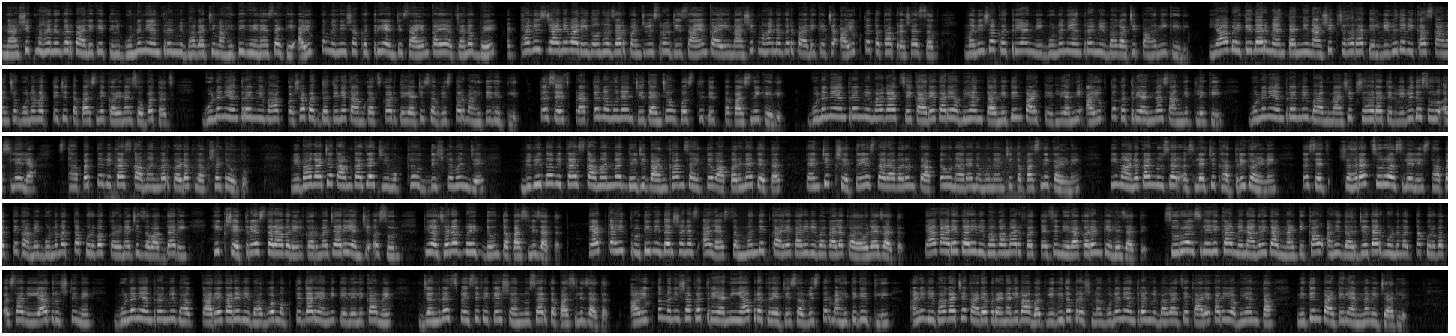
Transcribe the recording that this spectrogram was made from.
नाशिक महानगरपालिकेतील गुणनियंत्रण विभागाची माहिती घेण्यासाठी आयुक्त मनीषा खत्री यांची सायंकाळी अचानक भेट. अठ्ठावीस जानेवारी दोन हजार पंचवीस रोजी सायंकाळी नाशिक महानगरपालिकेच्या आयुक्त तथा प्रशासक मनीषा खत्री यांनी गुणनियंत्रण विभागाची पाहणी केली. या भेटीदरम्यान त्यांनी नाशिक शहरातील विविध विकास कामांच्या गुणवत्तेची तपासणी करण्यासोबतच गुणनियंत्रण विभाग कशा पद्धतीने कामकाज करते याची सविस्तर माहिती घेतली. तसेच प्राप्त नमुन्यांची त्यांच्या उपस्थितीत तपासणी केली. गुणनियंत्रण विभागाचे कार्यकारी अभियंता नितीन पाटील यांनी आयुक्त खत्री यांना सांगितले की गुणनियंत्रण विभाग नाशिक शहरातील विविध सुरू असलेल्या स्थापत्य विकास कामांवर कडक लक्ष ठेवतो. विभागाच्या कामकाजाची मुख्य उद्दिष्ट म्हणजे विविध विकास कामांमध्ये जी बांधकाम साहित्य वापरण्यात येतात त्यांची क्षेत्रीय स्तरावरून प्राप्त होणाऱ्या नमुन्यांची तपासणी करणे ती मानकांनुसार असल्याची खात्री करणे तसेच शहरात सुरू असलेली स्थापत्य कामे गुणवत्तापूर्वक करण्याची जबाबदारी ही क्षेत्रीय स्तरावरील कर्मचारी यांची असून ती अचानक भेट देऊन तपासली जातात. त्यात काही त्रुटी निदर्शनास आल्यास संबंधित कार्यकारी विभागाला कळवल्या जातात. त्या कार्यकारी विभागामार्फत त्याचे निराकरण केले जाते. सुरू असलेली कामे नागरिकांना टिकाऊ आणि दर्जेदार गुणवत्तापूर्वक असावी या दृष्टीने गुणनियंत्रण विभाग कार्यकारी विभाग व मक्तेदार यांनी केलेली कामे जनरल स्पेसिफिकेशननुसार तपासली जातात. आयुक्त मनीषा खत्रे यांनी या प्रक्रियेची सविस्तर माहिती घेतली आणि विभागाच्या कार्यप्रणालीबाबत विविध प्रश्न गुणनियंत्रण विभागाचे कार्यकारी अभियंता नितीन पाटील यांना विचारले.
